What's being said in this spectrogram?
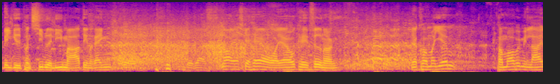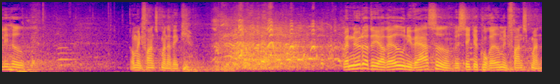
hvilket i princippet er lige meget. Det er en ring. Øh, det var bare, Nå, jeg skal herover. Ja, okay, fed nok. Jeg kommer hjem, kommer op i min lejlighed, og min franskmand er væk. Hvad nytter det at redde universet, hvis ikke jeg kunne redde min franskmand?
